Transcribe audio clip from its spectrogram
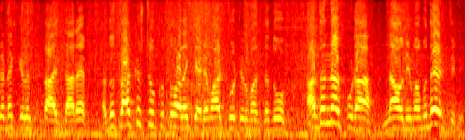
ಕಣಕ್ಕಿಳಿಸ್ತಾ ಇದ್ದಾರೆ, ಅದು ಸಾಕಷ್ಟು ಕುತೂಹಲಕ್ಕೆ ಎಡೆ ಮಾಡಿಕೊಟ್ಟಿರುವಂತದ್ದು ಅದನ್ನ ಕೂಡ ನಾವು ನಿಮ್ಮ ಮುಂದೆ ಇಡ್ತೀವಿ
